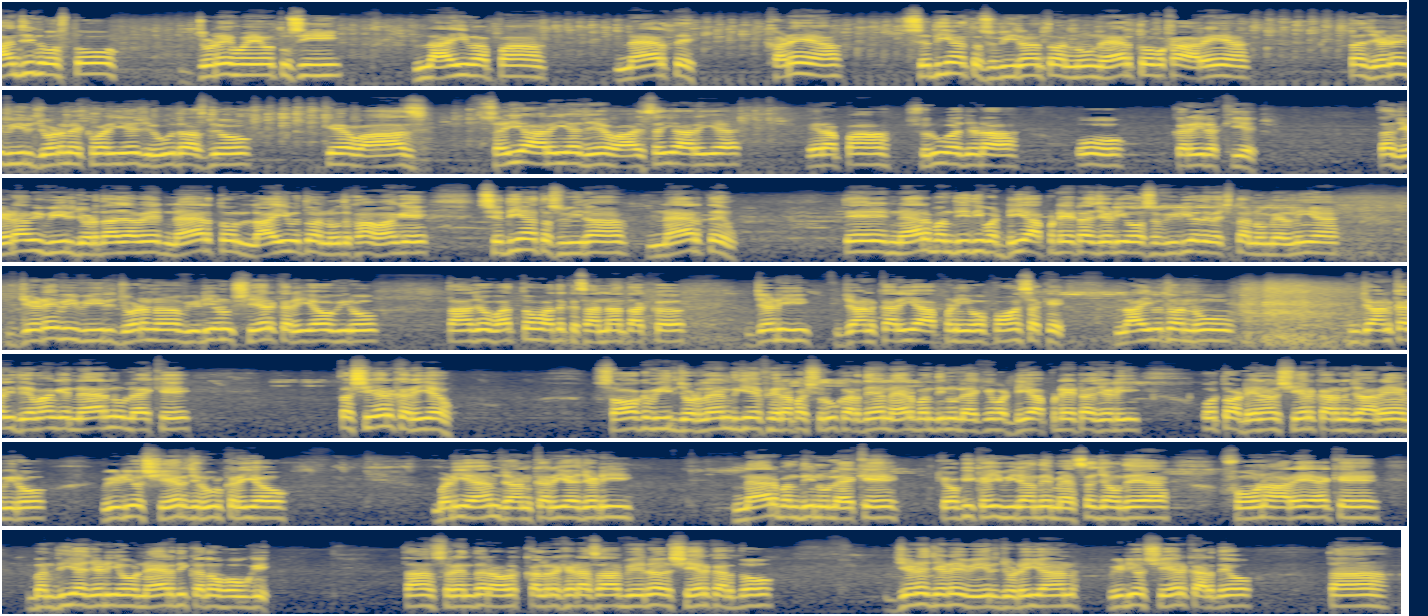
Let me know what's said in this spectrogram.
ਹਾਂਜੀ ਦੋਸਤੋ, ਜੁੜੇ ਹੋਏ ਹੋ ਤੁਸੀਂ ਲਾਈਵ ਆਪਾਂ ਨਹਿਰ ਤੇ ਖੜੇ ਆ। ਸਿੱਧੀਆਂ ਤਸਵੀਰਾਂ ਤੁਹਾਨੂੰ ਨਹਿਰ ਤੋਂ ਵਿਖਾ ਰਹੇ ਆ। ਤਾਂ ਜਿਹੜੇ ਵੀਰ ਜੁੜਨ ਇੱਕ ਵਾਰੀ ਇਹ ਜਰੂਰ ਦੱਸ ਦਿਓ ਕਿ ਆਵਾਜ਼ ਸਹੀ ਆ ਰਹੀ ਹੈ। ਜੇ ਆਵਾਜ਼ ਸਹੀ ਆ ਰਹੀ ਹੈ, ਫਿਰ ਆਪਾਂ ਸ਼ੁਰੂ ਆ ਜਿਹੜਾ ਉਹ ਕਰੀ ਰੱਖੀਏ। ਤਾਂ ਜਿਹੜਾ ਵੀ ਵੀਰ ਜੁੜਦਾ ਜਾਵੇ, ਨਹਿਰ ਤੋਂ ਲਾਈਵ ਤੁਹਾਨੂੰ ਦਿਖਾਵਾਂਗੇ। ਸਿੱਧੀਆਂ ਤਸਵੀਰਾਂ ਨਹਿਰ ਤੇ ਤੇ ਨਹਿਰਬੰਦੀ ਦੀ ਵੱਡੀ ਅਪਡੇਟ ਹੈ ਜਿਹੜੀ ਉਸ ਵੀਡੀਓ ਦੇ ਵਿੱਚ ਤੁਹਾਨੂੰ ਮਿਲਣੀ ਹੈ ਜਿਹੜੇ ਵੀ ਵੀਰ ਜੁੜਨ ਵੀਡੀਓ ਨੂੰ ਸ਼ੇਅਰ ਕਰੀ ਜਾਓ ਵੀਰੋ, ਤਾਂ ਜੋ ਵੱਧ ਤੋਂ ਵੱਧ ਕਿਸਾਨਾਂ ਤੱਕ ਜਿਹੜੀ ਜਾਣਕਾਰੀ ਆ ਆਪਣੀ ਉਹ ਪਹੁੰਚ ਸਕੇ। ਲਾਈਵ ਤੁਹਾਨੂੰ ਜਾਣਕਾਰੀ ਦੇਵਾਂਗੇ, ਨਹਿਰ ਨੂੰ ਲੈ ਕੇ ਤਾਂ ਸ਼ੇਅਰ ਕਰੀ ਜਾਓ। 100 ਵੀਰ ਜੁੜ ਲੈਣ ਦੀਏ ਫਿਰ ਆਪਾਂ ਸ਼ੁਰੂ ਕਰਦੇ ਹਾਂ। ਨਹਿਰਬੰਦੀ ਨੂੰ ਲੈ ਕੇ ਵੱਡੀ ਅਪਡੇਟ ਆ ਜਿਹੜੀ ਉਹ ਤੁਹਾਡੇ ਨਾਲ ਸ਼ੇਅਰ ਕਰਨ ਜਾ ਰਹੇ ਹਾਂ ਵੀਰੋ। ਵੀਡੀਓ ਸ਼ੇਅਰ ਜ਼ਰੂਰ ਕਰੀ ਜਾਓ। ਬੜੀ ਅਹਿਮ ਜਾਣਕਾਰੀ ਹੈ ਜਿਹੜੀ ਨਹਿਰਬੰਦੀ ਨੂੰ ਲੈ ਕੇ, ਕਿਉਂਕਿ ਕਈ ਵੀਰਾਂ ਦੇ ਮੈਸੇਜ ਆਉਂਦੇ ਆ, ਫੋਨ ਆ ਰਹੇ ਆ ਕਿ ਬੰਦੀ ਆ ਜਿਹੜੀ ਉਹ ਨਹਿਰ ਦੀ ਕਦੋਂ ਹੋਊਗੀ। ਤਾਂ ਸੁਰਿੰਦਰ ਔਰ ਕਲਰਖੇੜਾ ਸਾਹਿਬ ਵੀਰ ਸ਼ੇਅਰ ਕਰ ਦਿਓ, ਜਿਹੜੇ ਜਿਹੜੇ ਵੀਰ ਜੁੜੇ ਜਾਣ ਵੀਡੀਓ ਸ਼ੇਅਰ ਕਰ ਦਿਓ, ਤਾਂ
